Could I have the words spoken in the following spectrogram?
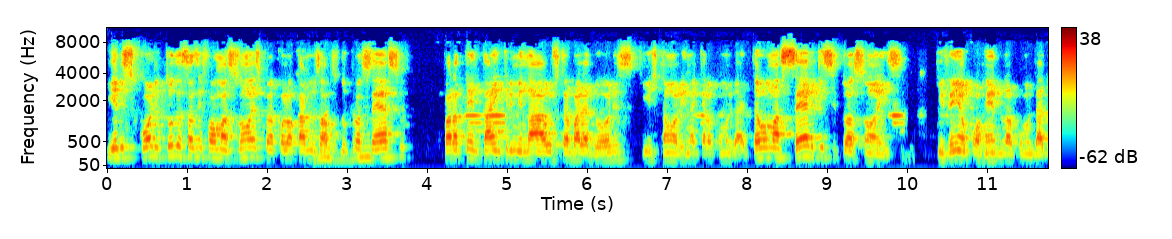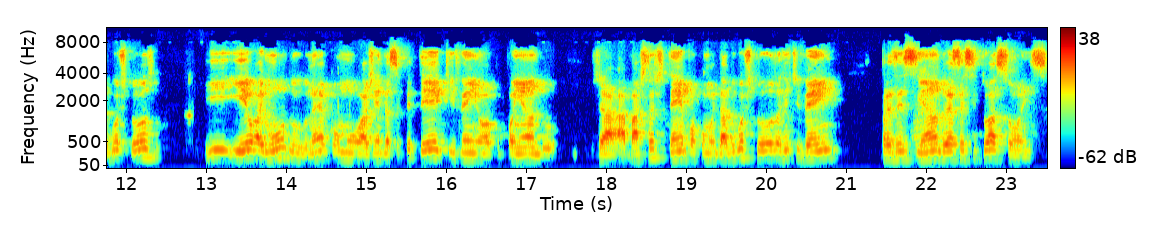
e ele escolhe todas essas informações para colocar nos autos do processo, para tentar incriminar os trabalhadores que estão ali naquela comunidade. Então, uma série de situações que vem ocorrendo na comunidade do Gostoso, e, e eu, Raimundo, né, como agente da CPT, que venho acompanhando já há bastante tempo a comunidade do Gostoso, a gente vem presenciando essas situações.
